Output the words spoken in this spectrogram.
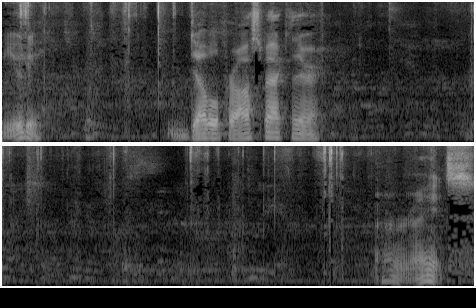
Beauty. Double prospect there. Alright,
